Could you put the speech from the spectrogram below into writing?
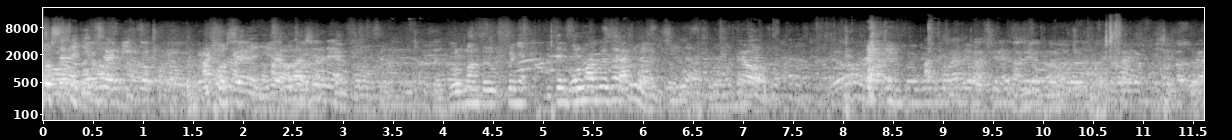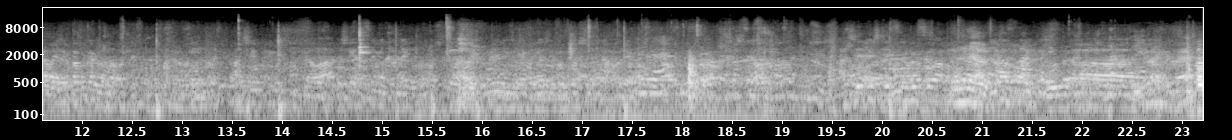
To se neděje. A to se neděje. Ten golman byl úplně, ten golman byl za druhé. Uměl. Thank you.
